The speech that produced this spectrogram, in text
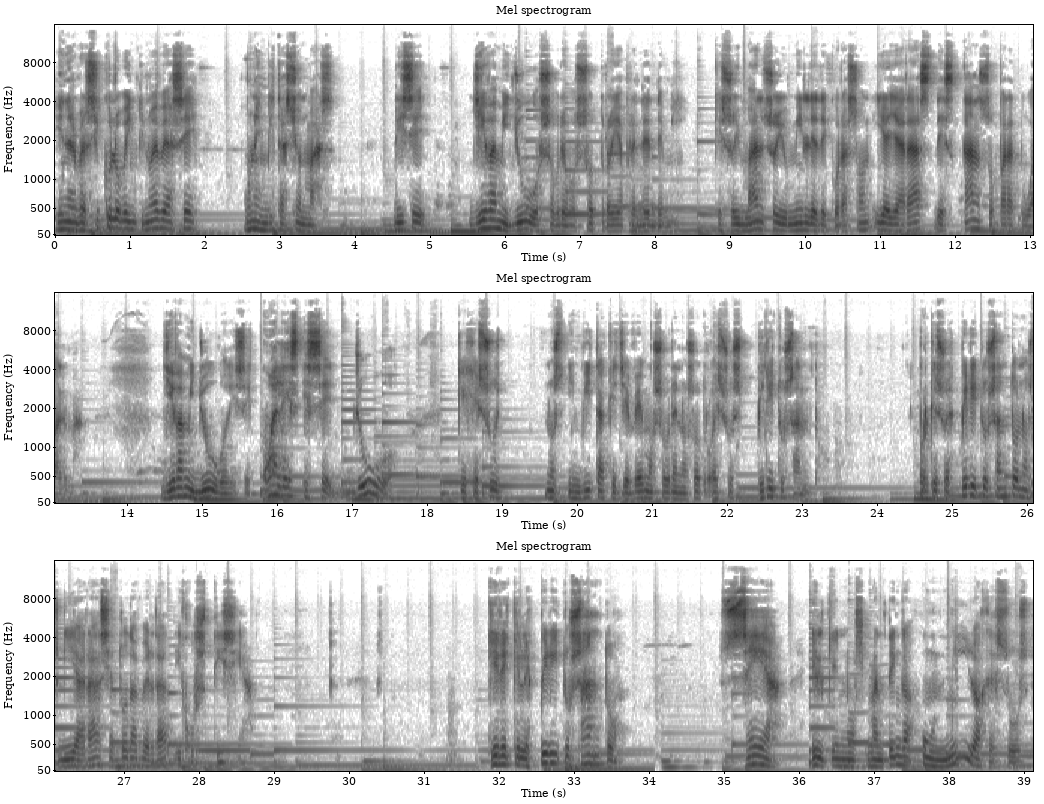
Y en el versículo 29 hace una invitación más. Dice, lleva mi yugo sobre vosotros y aprended de mí, que soy manso y humilde de corazón y hallarás descanso para tu alma Lleva mi yugo, dice. ¿Cuál es ese yugo que Jesús nos invita a que llevemos sobre nosotros? Es su Espíritu Santo. Porque su Espíritu Santo nos guiará hacia toda verdad y justicia. Quiere que el Espíritu Santo sea el que nos mantenga unido a Jesús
